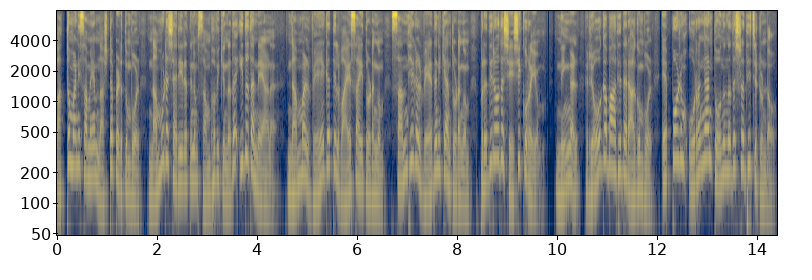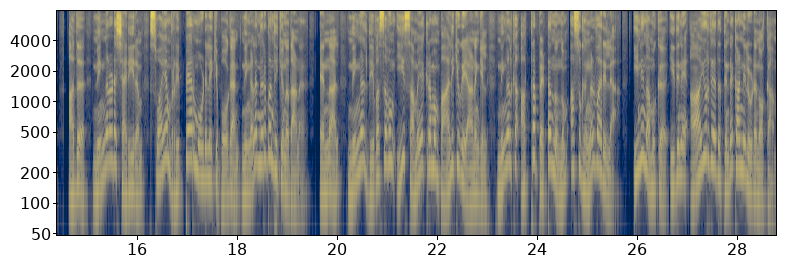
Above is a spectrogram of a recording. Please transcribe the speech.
പത്തു മണി സമയം നഷ്ടപ്പെടുത്തുമ്പോൾ നമ്മുടെ ശരീരത്തിനും സംഭവിക്കുന്നത് ഇതുതന്നെയാണ് നമ്മൾ വേഗത്തിൽ വയസ്സായി തുടങ്ങും സന്ധ്യകൾ വേദനിക്കാൻ തുടങ്ങും പ്രതിരോധശേഷി കുറയും. നിങ്ങൾ രോഗബാധിതരാകുമ്പോൾ എപ്പോഴും ഉറങ്ങാൻ തോന്നുന്നത് ശ്രദ്ധിച്ചിട്ടുണ്ടോ? അത് നിങ്ങളുടെ ശരീരം സ്വയം റിപ്പയർ മോഡിലേക്ക് പോകാൻ നിങ്ങളെ നിർബന്ധിക്കുന്നതാണ്. എന്നാൽ നിങ്ങൾ ദിവസവും ഈ സമയക്രമം പാലിക്കുകയാണെങ്കിൽ നിങ്ങൾക്ക് അത്ര പെട്ടെന്നൊന്നും അസുഖങ്ങൾ വരില്ല. ഇനി നമുക്ക് ഇതിനെ ആയുർവേദത്തിന്റെ കണ്ണിലൂടെ നോക്കാം.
